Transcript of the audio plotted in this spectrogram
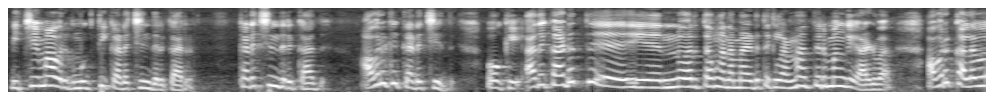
நிச்சயமாக அவருக்கு முக்தி கிடச்சிருந்திருக்காரு. கிடச்சிருந்திருக்காது. அவருக்கு கிடைச்சிது. ஓகே அதுக்கு அடுத்து இன்னொருத்தவங்க நம்ம எடுத்துக்கலாம்னா திருமங்கை ஆழ்வார். அவர் களவு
